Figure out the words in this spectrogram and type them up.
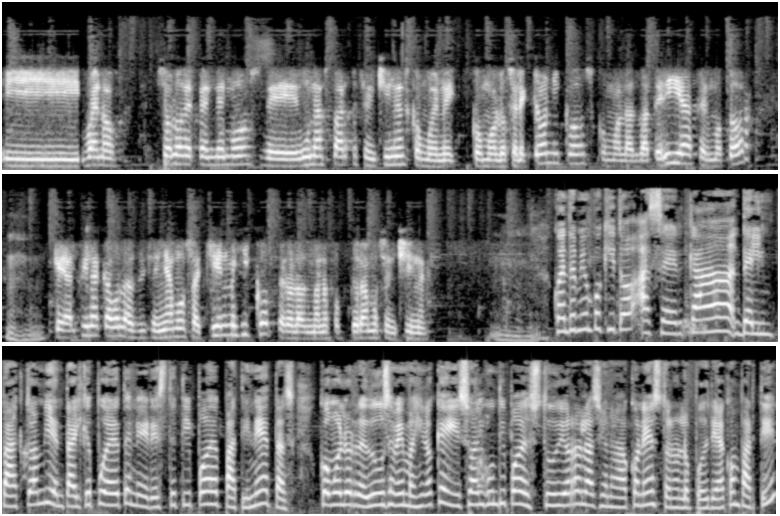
y bueno, solo dependemos de unas partes en China como en, como los electrónicos, como las baterías, el motor, que al fin y al cabo las diseñamos aquí en México, pero las manufacturamos en China. Cuénteme un poquito acerca del impacto ambiental que puede tener este tipo de patinetas. ¿Cómo lo reduce? Me imagino que hizo algún tipo de estudio relacionado con esto. ¿No lo podría compartir?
